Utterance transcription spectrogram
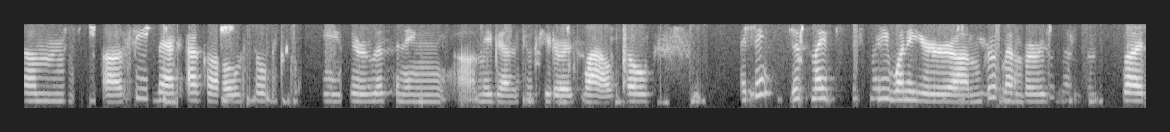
some uh feedback echo. So they're listening, uh, maybe on the computer as well. So I think this might be one of your um group members, but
